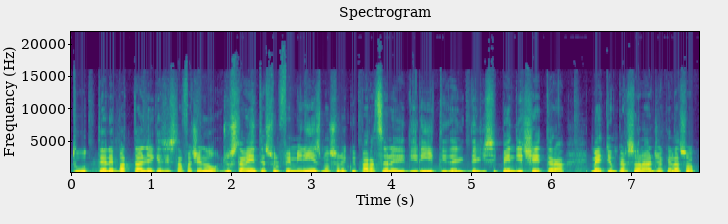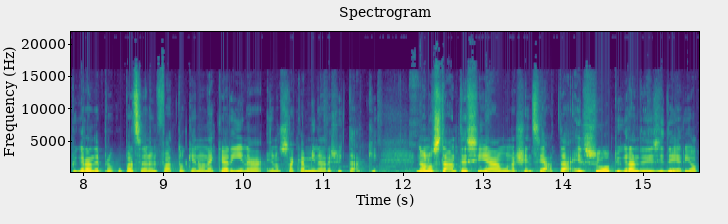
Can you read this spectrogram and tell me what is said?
tutte le battaglie che si sta facendo giustamente sul femminismo, sull'equiparazione dei diritti, degli, degli stipendi, eccetera, metti un personaggio che la sua più grande preoccupazione è il fatto che non è carina e non sa camminare sui tacchi, nonostante sia una scienziata e il suo più grande desiderio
